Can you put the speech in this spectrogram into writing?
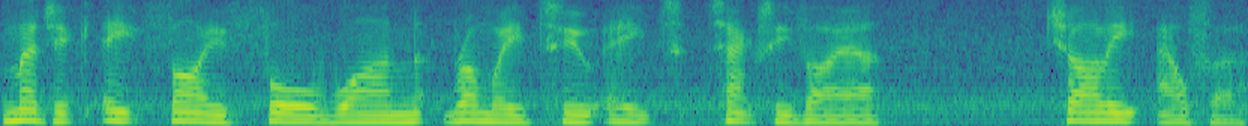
Magic 8541, runway 28, taxi via Charlie Alpha.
